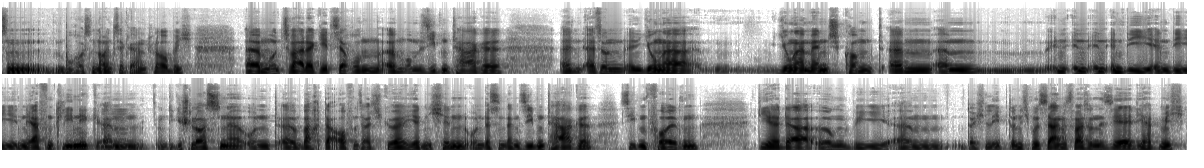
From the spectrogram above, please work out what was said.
ist ein Buch aus den 90ern, glaube ich. Ähm, und zwar, da geht's darum, ähm, um sieben Tage, äh, also ein, ein junger, junger Mensch kommt ähm, ähm, in, in, in, die, in die Nervenklinik, ähm, in die geschlossene und äh, wacht da auf und sagt, ich gehöre hier nicht hin. Und das sind dann sieben Tage, sieben Folgen, die er da irgendwie ähm, durchlebt. Und ich muss sagen, das war so eine Serie, die hat mich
